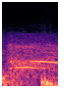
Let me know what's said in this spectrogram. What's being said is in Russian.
Ah!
